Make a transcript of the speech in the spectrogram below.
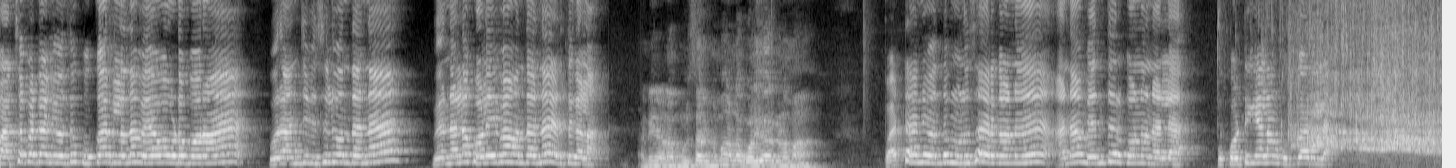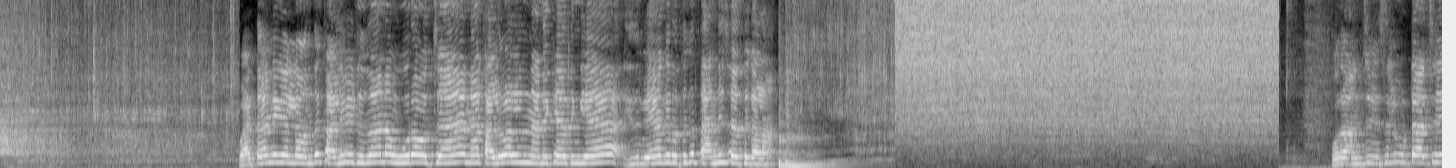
பச்சை பட்டாணி வந்து குக்கரில் தான் வேக விட போகிறோம் ஒரு அஞ்சு விசில் வந்தோன்னே நல்லா குலைவாக வந்தோன்னே எடுத்துக்கலாம். அண்ணி நல்லா முழுசா இருக்கணுமா? நல்லா குறைவா இருக்கணுமா? பட்டாணி வந்து முழுசாக இருக்கணும். ஆனால் வெந்து இருக்கணும் நல்லா. இப்போ கொட்டிக்கலாம் குக்கரில் பட்டாணிகளில் வந்து கழுவிட்டு தான் நான் ஊற வச்சேன். நான் கழுவலன்னு நினைக்காதீங்க. இது வேகிறதுக்கு தண்ணி சேர்த்துக்கலாம். ஒரு அஞ்சு விசில் விட்டாச்சு.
